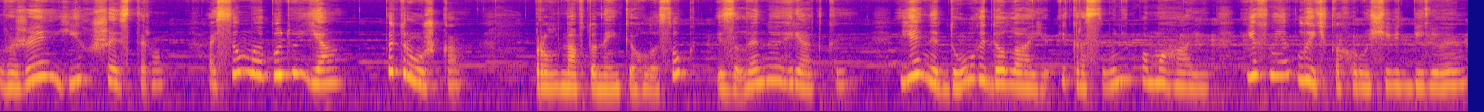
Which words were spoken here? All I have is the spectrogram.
вже їх шестеро. А сьомою буду я, Петрушка, пролунав тоненький голосок із зеленої грядки. Я й недуги долаю і красуням помагаю, їхні личка хороші відбілюю.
